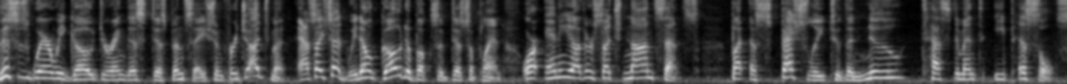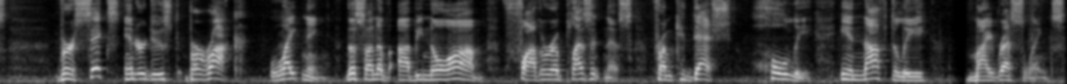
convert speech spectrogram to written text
This is where we go during this dispensation for judgment. As I said, we don't go to books of discipline or any other such nonsense, but especially to the New Testament epistles. Verse 6 introduced Barak, lightning, the son of Abinoam, father of pleasantness, from Kadesh, holy, in Naphtali, my wrestlings.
